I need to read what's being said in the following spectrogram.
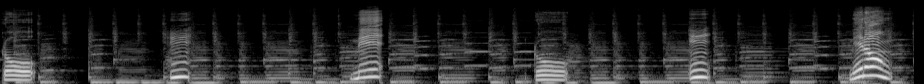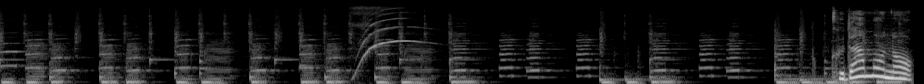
ろ、ん、め、果物、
